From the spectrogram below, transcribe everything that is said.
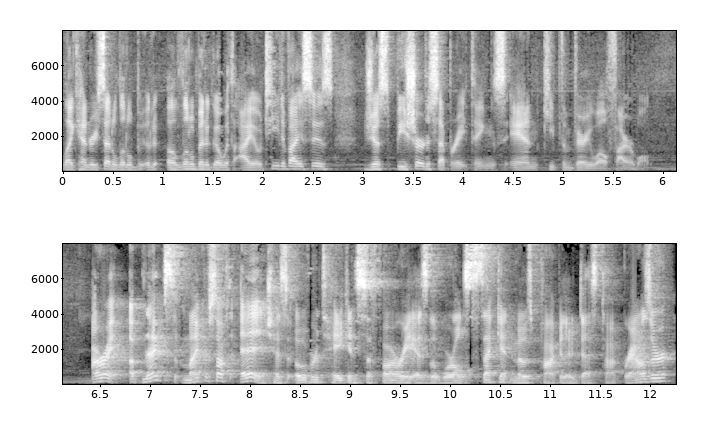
like Henry said a little bit a little bit ago with IoT devices. Just be sure to separate things and keep them very well firewalled. All right, up next, Microsoft Edge has overtaken Safari as the world's second most popular desktop browser.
